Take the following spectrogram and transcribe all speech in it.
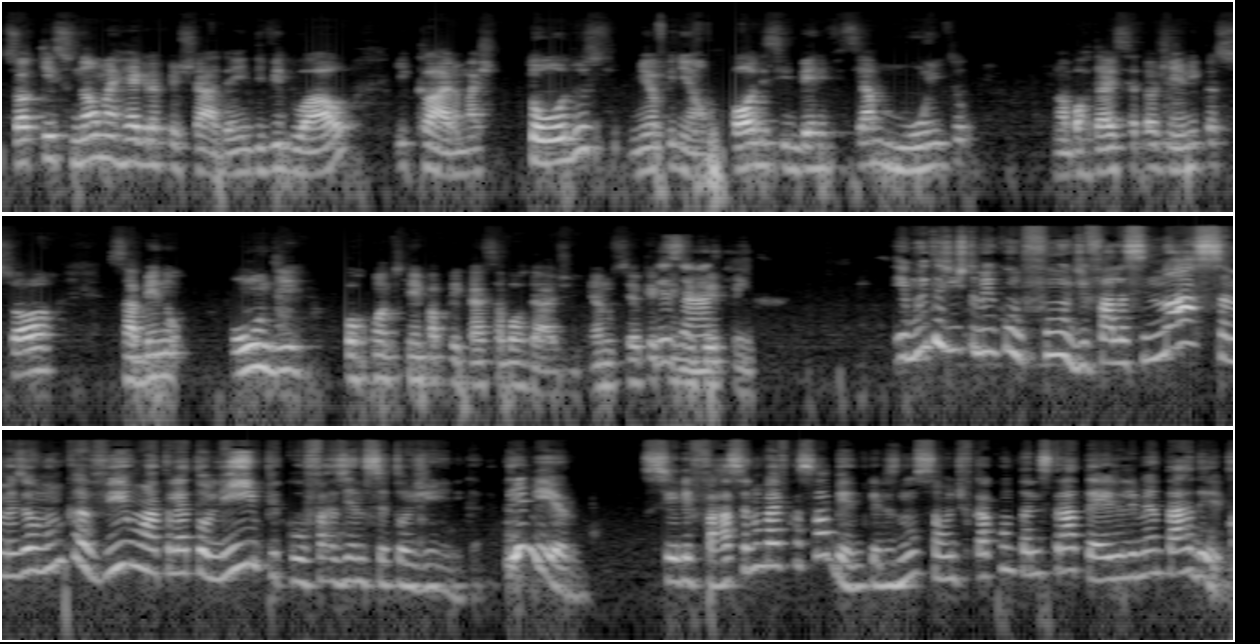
Só que isso não é regra fechada, é individual e claro, mas todos, minha opinião, podem se beneficiar muito na abordagem cetogênica só sabendo onde, por quanto tempo aplicar essa abordagem. Eu não sei o que, Exato. que pensa. E muita gente também confunde, fala assim: nossa, mas eu nunca vi um atleta olímpico fazendo cetogênica. Primeiro, se ele faz, você não vai ficar sabendo, porque eles não são de ficar contando estratégia alimentar deles.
